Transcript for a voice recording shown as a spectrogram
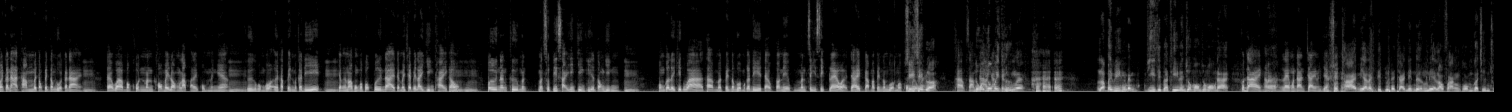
มันก็น่าทำไม่ต้องเป็นตำรวจก็ได้อืมแต่ว่าบางคนมันเขาไม่รองรับอะไรผมอย่างเงี้ยอืมคือผมก็ว่าเออถ้าเป็นมันก็ดีอืมอย่างน้อยผมก็พกปืนได้ แต่ไม่ใช่ไปไล่ยิงใครเขาอืมอืมปืนนั่นคือมันมันสุดที่ใสยจริง ๆ ที่จะต้องยิงอืม ผมก็เลยคิดว่าถ้ามันเป็นตำรวจมันก็ดี แต่ตอนนี้มันสี่สิบแล้วอะจะให้กลับมาเป็นตำรวจมันคงสี่ไม่ไหวสิบเหรอ ครับสามดูอายุไม่ถึงเลย แล้วไปวิ่งเป็นยี่สิบนาทีเป็นชั่วโมงชั่วโมงได้ ก็ได้ครับ อ่า แรงบันดาลใจมันเยอะ สุดท้ายมีอะไรติดอยู่ในใจนิดนึงเนี่ยเราฟังผมก็ชื่นช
